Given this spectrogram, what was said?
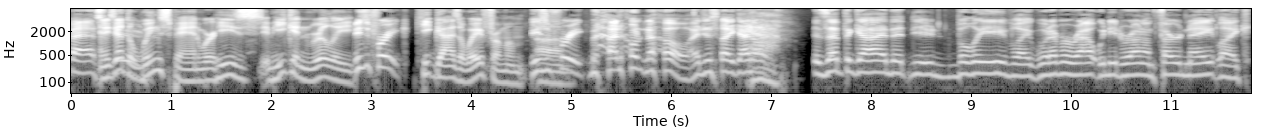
fast. And he's got the wingspan where he's he can really He's a freak. keep guys away from him. He's a Um, freak, but I don't know. I just like I Yeah. don't. Is that the guy that you believe like whatever route we need to run on third and eight, like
